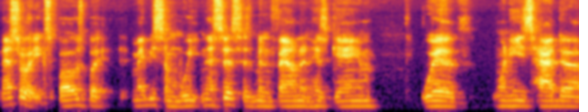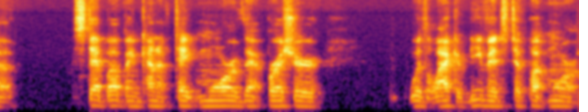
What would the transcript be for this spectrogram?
necessarily exposed, but maybe some weaknesses has been found in his game with when he's had to step up and kind of take more of that pressure with a lack of defense to put more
